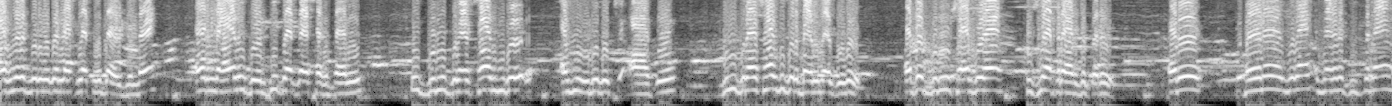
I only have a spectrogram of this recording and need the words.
ਆਖਰੀ ਗੁਰੂ ਦੇ ਲੱਖ ਲੱਖ ਵਧਾਈ ਦਿੰਦਾ ਔਰ ਨਾਲ ਹੀ ਬੇਨਤੀ ਕਰਦਾ ਸੰਗਤਾਂ ਨੂੰ ਕਿ ਗੁਰੂ ਗ੍ਰੰਥ ਸਾਹਿਬ ਜੀ ਦੇ ਹਜ਼ੂਰ ਦੇ ਵਿੱਚ ਆ ਕੇ ਗੁਰੂ ਗ੍ਰੰਥ ਸਾਹਿਬ ਦੀ ਗੁਰਬਾਣੀ ਨਾਲ ਜੁੜੇ ਅਤੇ ਗੁਰੂ ਸਾਹਿਬ ਦੀਆਂ ਖੁਸ਼ੀਆਂ ਪ੍ਰਾਪਤ ਕਰੇ। ਔਰ ਹੁਣ ਜਿਹੜਾ ਨਗਰ ਕੀਰਤਨ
